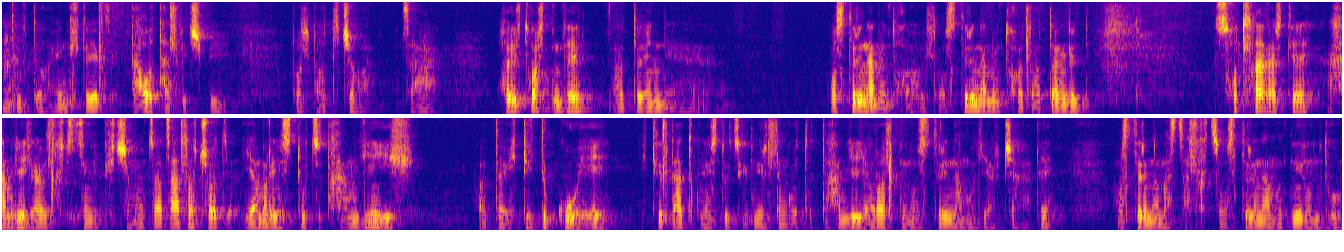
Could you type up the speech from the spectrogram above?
төвд байгаа. Энэ гэхдээ яг давуу тал гэж би бол бодож байгаа. За хоёрдугаарт нь те одоо энэ улс төрийн намын тухай хууль. Улс төрийн намын тухай л одоо ингээд судалгаагаар те хамгийн их авилгачсан гэдэг ч юм уу. За залуучууд ямар институцид хамгийн их одоо итгэдэггүй вэ? Итгэл даадаггүй институц гэд нэрлэнгүүд одоо хамгийн ёроолт нь улс төрийн намууд явж байгаа те. Улс төрийн намаас залхацсан. Улс төрийн намууд нэр хүндгүй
